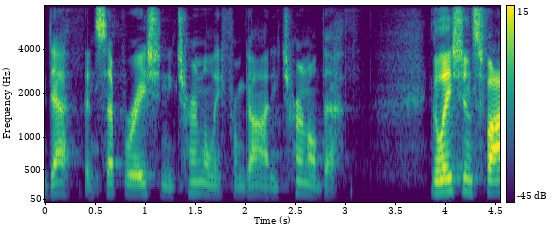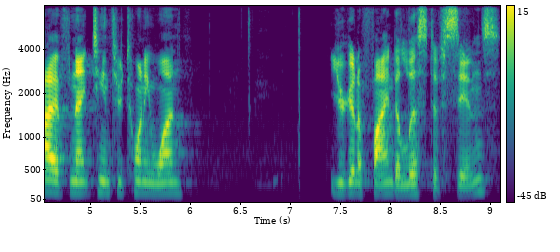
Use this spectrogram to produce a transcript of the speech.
Death and separation eternally from God, eternal death. Galatians 5 19 through 21, you're going to find a list of sins.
